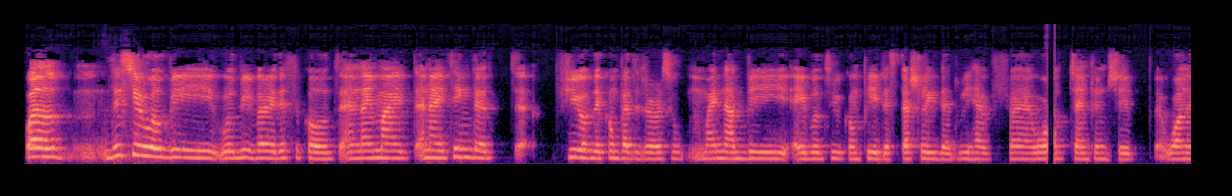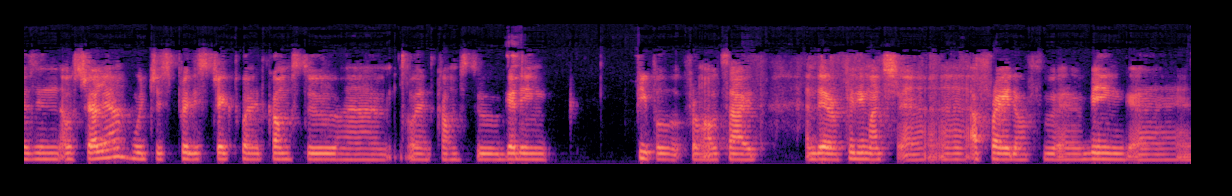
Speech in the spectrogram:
Well, this year will be will be very difficult, and I might and I think that few of the competitors might not be able to compete, especially that we have World Championship. One is in Australia, which is pretty strict when it comes to um, when it comes to getting people from outside, and they're pretty much uh, afraid of uh, being, uh,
